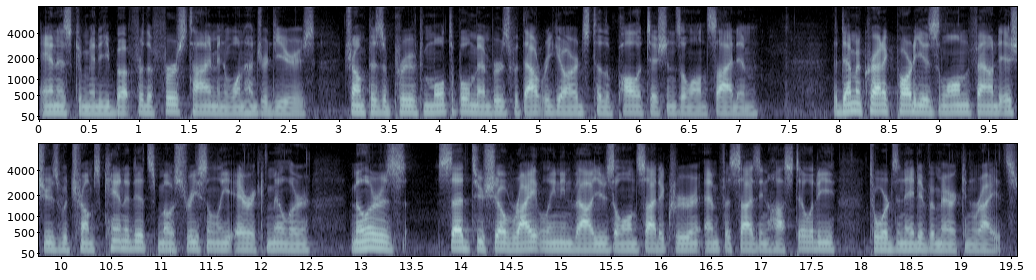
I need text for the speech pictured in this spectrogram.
and his committee, but for the first time in 100 years, Trump has approved multiple members without regards to the politicians alongside him. The Democratic Party has long found issues with Trump's candidates, most recently Eric Miller. Miller is said to show right leaning values alongside a career emphasizing hostility towards Native American rights.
